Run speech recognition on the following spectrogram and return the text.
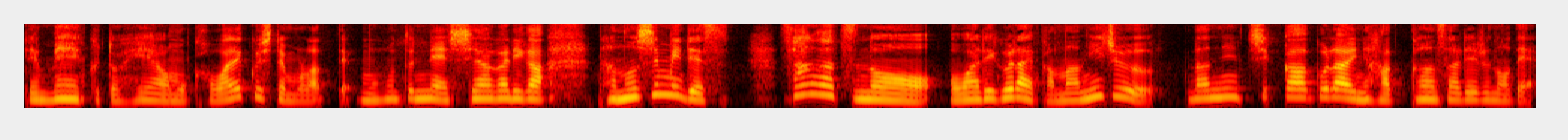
でメイクとヘアも可愛くしてもらってもう本当にね仕上がりが楽しみです。3月の終わりぐらいかな20何日かぐらいに発刊されるので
